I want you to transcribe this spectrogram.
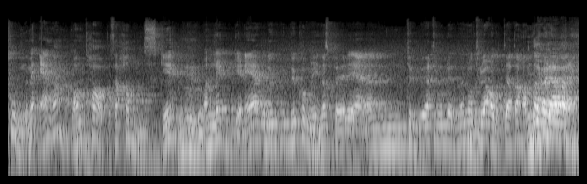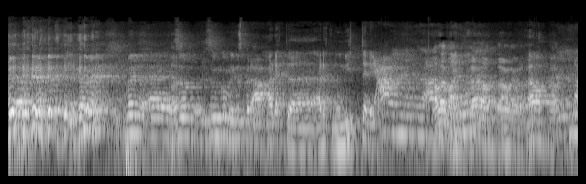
tone med en gang. Og han tar på seg hansker, og han legger ned. Og du, du kommer inn og spør Even jeg tror, Nå tror jeg alltid at det er han, da. Men men eh, som, som kommer inn og spør er, dette, er dette noe nytt, eller ja, Ja, det er meg. Ja, ja, det er meg. Ja.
